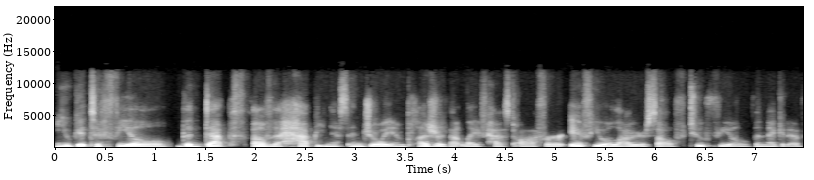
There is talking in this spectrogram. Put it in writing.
you get to feel the depth of the happiness and joy and pleasure that life has to offer if you allow yourself to feel the negative.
